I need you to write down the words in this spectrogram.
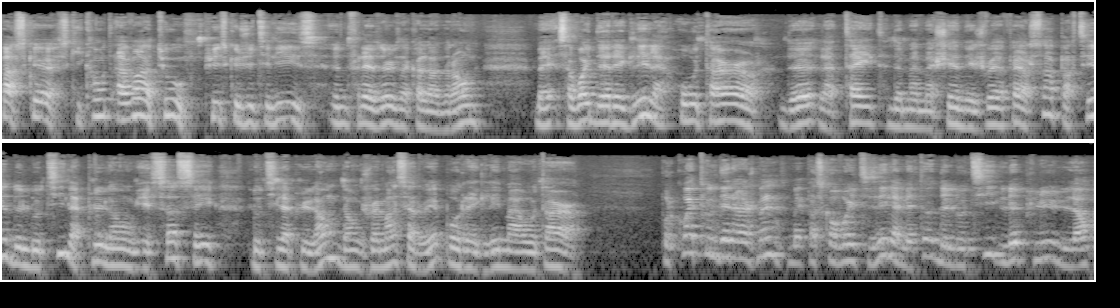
Parce que ce qui compte avant tout, puisque j'utilise une fraiseuse à colonne ronde, ben, ça va être de régler la hauteur de la tête de ma machine. Et je vais faire ça à partir de l'outil la plus longue. Et ça, c'est l'outil la plus longue, donc je vais m'en servir pour régler ma hauteur. Pourquoi tout le dérangement? Ben, parce qu'on va utiliser la méthode de l'outil le plus long.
